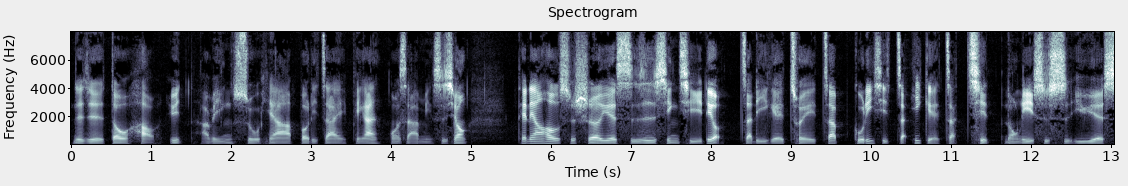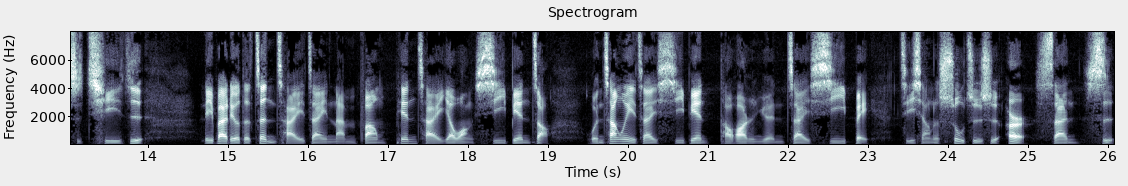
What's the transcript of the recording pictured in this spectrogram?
日日都好运。阿明属下玻璃斋平安，我是阿明师兄。天亮后是十二月十日星期六，十二月初十，古历是十一月十七，农历是十一月十七日。礼拜六的正财在南方，偏财要往西边找。文昌位在西边，桃花人员在西北。吉祥的数字是二、三、四。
